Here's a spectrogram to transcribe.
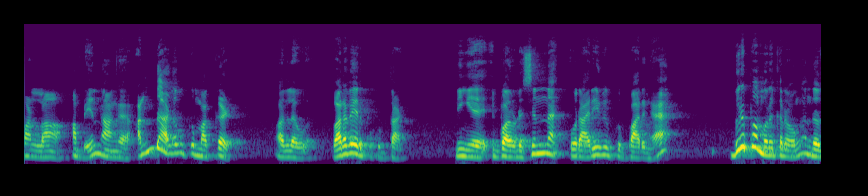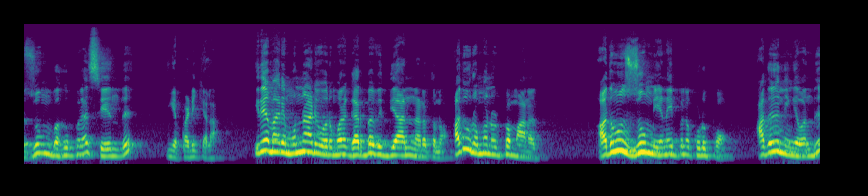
பண்ணலாம் அப்படின்னு நாங்கள் அந்த அளவுக்கு மக்கள் அதில் வரவேற்பு கொடுத்தாங்க. நீங்கள் இப்போ அதோட சின்ன ஒரு அறிவிப்பு பாருங்கள் விருப்பம் இருக்கிறவங்க அந்த ஜூம் வகுப்பில் சேர்ந்து நீங்கள் படிக்கலாம். இதே மாதிரி முன்னாடி ஒரு முறை கர்ப்ப வித்யான்னு நடத்தணும். அதுவும் ரொம்ப நுட்பமானது. அதுவும் ஜூம் இணைப்பில் கொடுப்போம். அது நீங்கள் வந்து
